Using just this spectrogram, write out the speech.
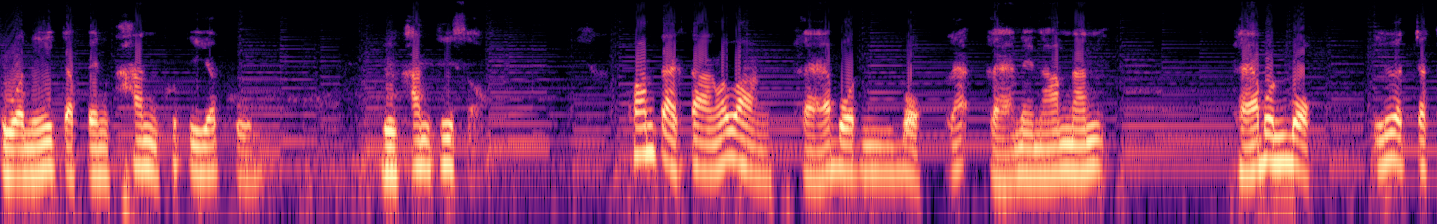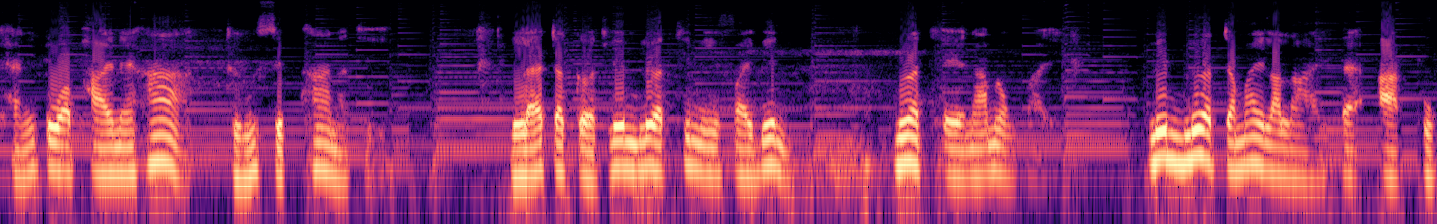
ตัวนี้จะเป็นขั้นทุติยภูมิหรือขั้นที่สองความแตกต่างระหว่างแผลบนบกและแผลในน้ำนั้น แผลบนบกเลือดจะแข็งตัวภายใน 5 ถึง 15 นาที และจะเกิดริ่มเลือดที่มีไฟบินเมื่อเทน้ำลงไป ริ่มเลือดจะไม่ละลาย แต่อาจถูก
